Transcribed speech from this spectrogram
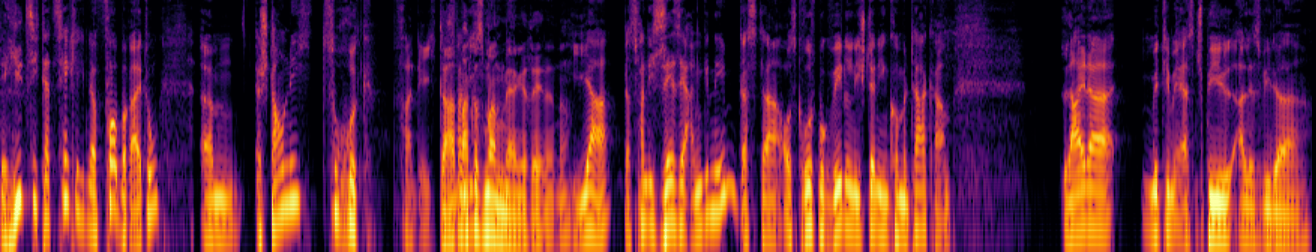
der hielt sich tatsächlich in der Vorbereitung ähm, erstaunlich zurück, fand ich. Da Das hat Markus Mann mehr geredet, ne? Ich, ja, das fand ich sehr, sehr angenehm, dass da aus Großburg-Wedel nicht ständig ein Kommentar kam. Leider mit dem ersten Spiel alles wieder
